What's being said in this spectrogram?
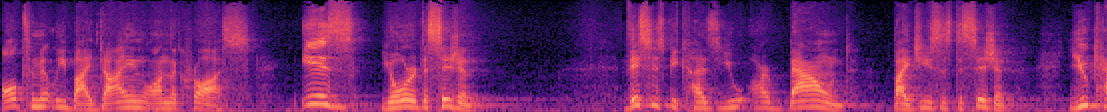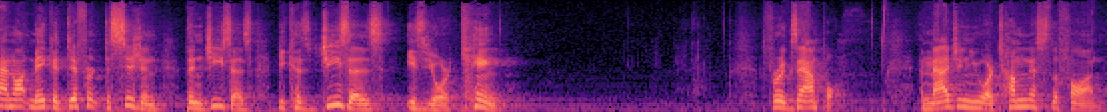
ultimately by dying on the cross, is your decision. This is because you are bound by Jesus' decision. You cannot make a different decision than Jesus because Jesus is your king. For example, imagine you are Tumnus the Faun,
